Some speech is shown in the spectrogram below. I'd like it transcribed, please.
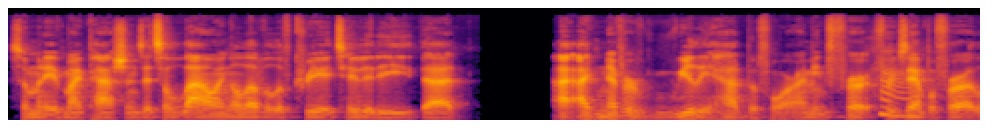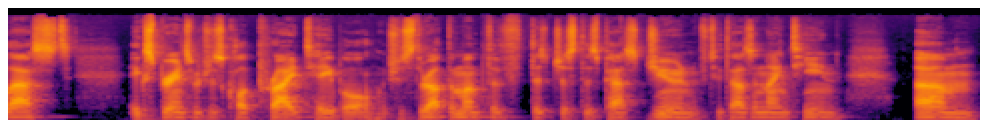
so many of my passions. It's allowing a level of creativity that I, have never really had before. I mean, for for hmm. example, for our last experience, which was called Pride Table, which was throughout the month of this, just this past June of 2019, um,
